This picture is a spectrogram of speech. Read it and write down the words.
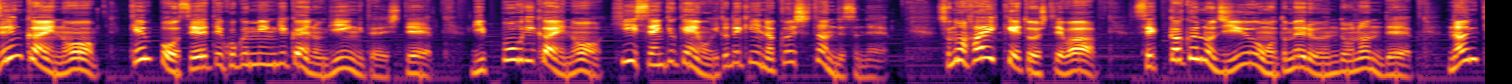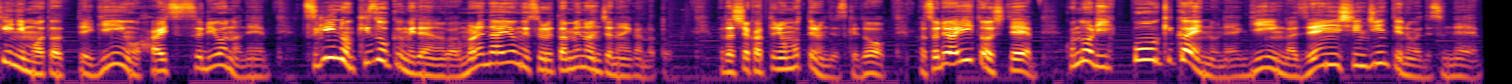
前回の憲法制定国民議会の議員に対して、立法議会の非選挙権を意図的になくしてたんですね。その背景としては、せっかくの自由を求める運動なんで、何期にもわたって議員を輩出するようなね、次の貴族みたいなのが生まれないようにするためなんじゃないかなと、私は勝手に思ってるんですけど、まあ、それはいいとして、この立法議会のね、議員が全員新人っていうのがですね、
